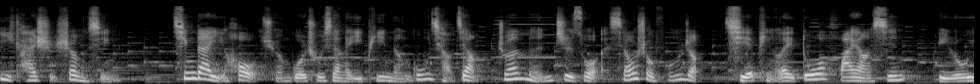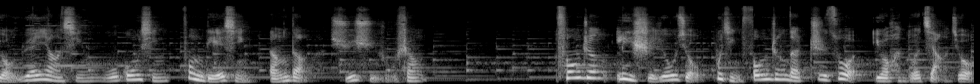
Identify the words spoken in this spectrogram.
一开始盛行。清代以后，全国出现了一批能工巧匠，专门制作、销售风筝，且品类多、花样新，比如有鸳鸯形、蜈蚣形、凤蝶形等等，栩栩如生。风筝历史悠久，不仅风筝的制作有很多讲究，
